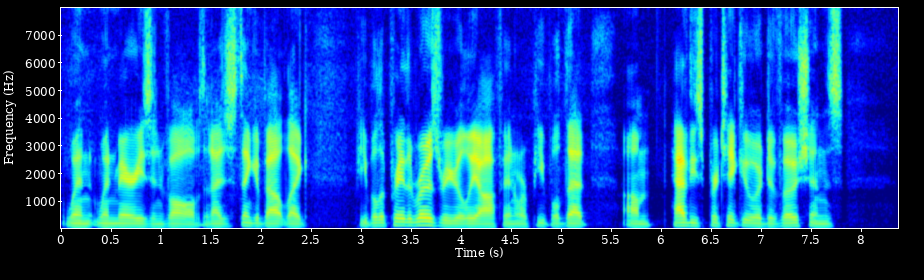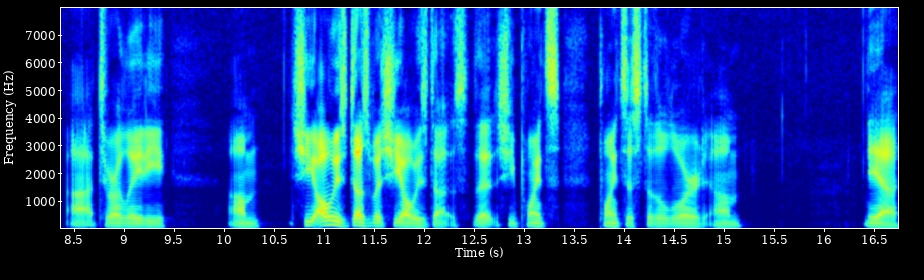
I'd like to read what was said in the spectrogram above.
when when Mary's involved, and I just think about like people that pray the Rosary really often, or people that um, have these particular devotions uh, to Our Lady. Um, she always does what she always does. That she points points us to the Lord. Um, yeah,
